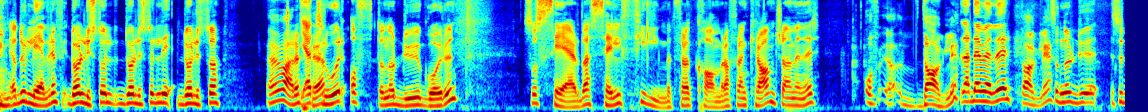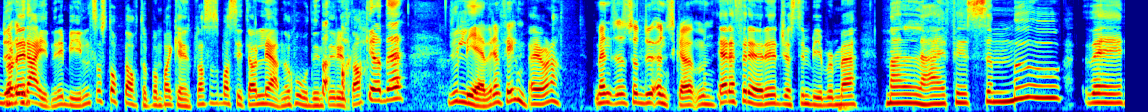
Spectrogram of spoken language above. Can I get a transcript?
Ja, du lever en Du har lyst til å Du har lyst til å, du har lyst til å Jeg vil være Jeg tror ofte når du går rundt, så ser du deg selv filmet fra et kamera fra en kran. Skjønner du hva jeg mener? Og, ja, daglig. Det er det jeg mener. Daglig. Så når du, så du Når det regner i bilen, så stopper jeg ofte på en parkeringsplass og så bare sitter jeg og lener hodet inntil ruta. Akkurat det. Du lever en film. Jeg gjør det. Men så, du ønsker men, Jeg refererer Justin Bieber med My life is a movie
